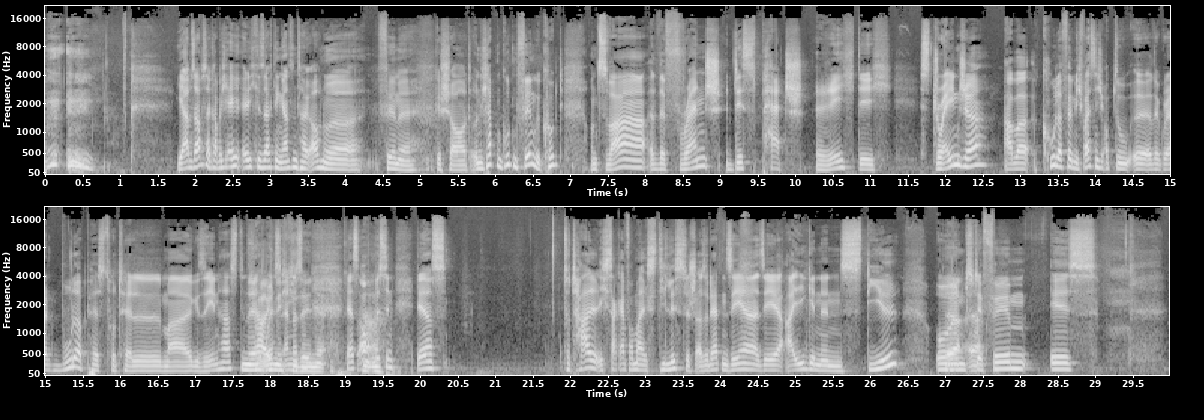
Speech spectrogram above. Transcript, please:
Ja, am Samstag habe ich ehrlich gesagt den ganzen Tag auch nur Filme geschaut. Und ich habe einen guten Film geguckt. Und zwar The French Dispatch. Richtig Stranger, aber cooler Film. Ich weiß nicht, ob du äh, The Grand Budapest Hotel mal gesehen hast. Nee, von hab ich nicht gesehen, ja. Der ist auch Ah. ein bisschen. Der ist total, ich sag einfach mal stilistisch. Also der hat einen sehr, sehr eigenen Stil und Ja, ja. der Film ist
